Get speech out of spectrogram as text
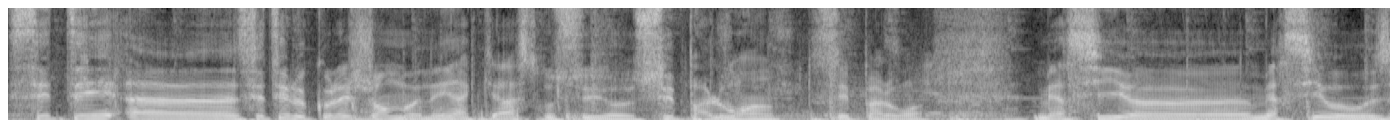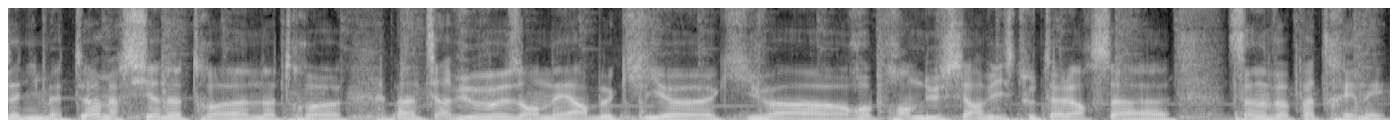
C'était euh, c'était le collège Jean Monnet à Castres. C'est euh, c'est pas loin. C'est pas loin. Merci euh, merci aux animateurs. Merci à notre notre intervieweuse en herbe qui euh, qui va reprendre du service tout à l'heure. Ça ça ne va pas traîner.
